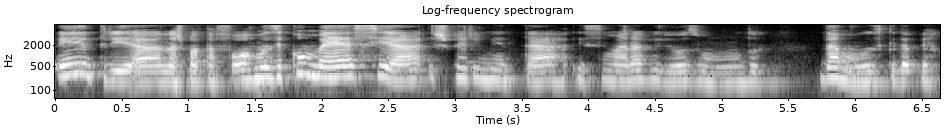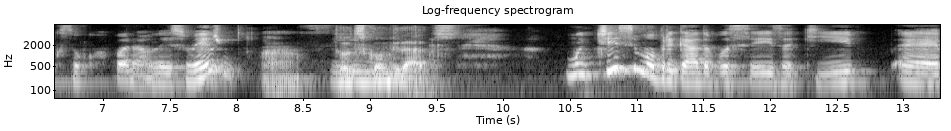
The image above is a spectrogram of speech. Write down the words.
entre a, nas plataformas e comece a experimentar esse maravilhoso mundo da música e da percussão corporal, não é isso mesmo? Ah, todos convidados. Muitíssimo obrigada a vocês aqui é,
